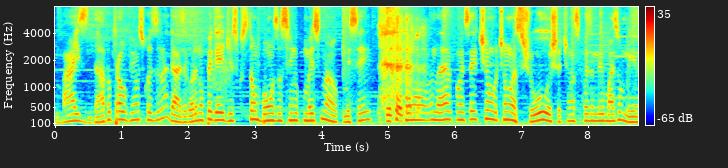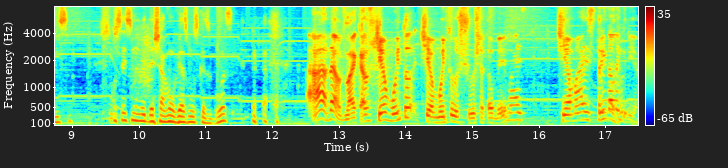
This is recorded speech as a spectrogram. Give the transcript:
mas dava pra ouvir umas coisas legais. Agora eu não peguei discos tão bons assim no começo, não. Eu comecei, com, né, comecei tinha, tinha umas Xuxa, tinha umas coisas meio mais ou menos. Não sei se não me deixavam ouvir as músicas boas. Ah, não, lá em casa tinha muito, tinha muito Xuxa também, mas tinha mais trem da alegria.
